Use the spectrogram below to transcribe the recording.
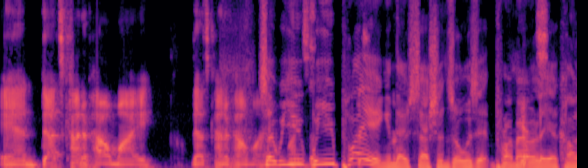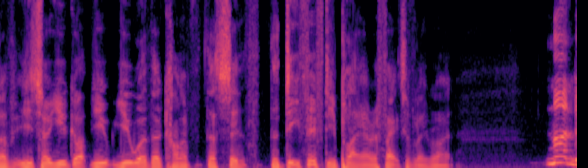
and that's kind of how my that's kind of how my so were you were you playing in those sessions or was it primarily yes. a kind of so you got you you were the kind of the synth the D50 player effectively right not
